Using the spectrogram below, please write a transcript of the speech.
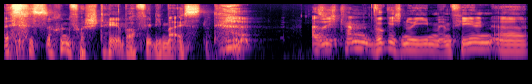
Das ist so unvorstellbar für die meisten. Also ich kann wirklich nur jedem empfehlen, äh,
